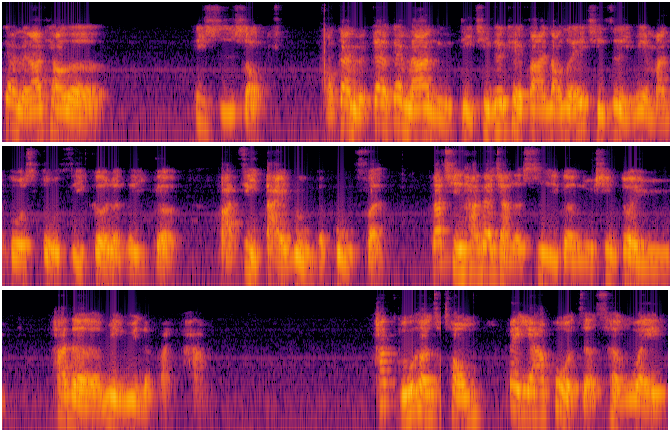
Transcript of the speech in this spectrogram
盖美拉挑的第十首，哦，盖美盖盖美拉的女帝，其实可以发现到说，哎，其实这里面蛮多是我自己个人的一个把自己带入的部分。那其实他在讲的是一个女性对于她的命运的反抗，她如何从被压迫者成为。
